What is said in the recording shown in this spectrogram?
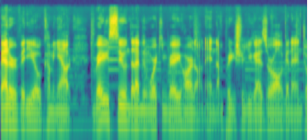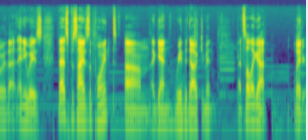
better video coming out very soon that I've been working very hard on, and I'm pretty sure you guys are all gonna enjoy that. Anyways, that's besides the point. Um, again, read the document. That's all I got. Later.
